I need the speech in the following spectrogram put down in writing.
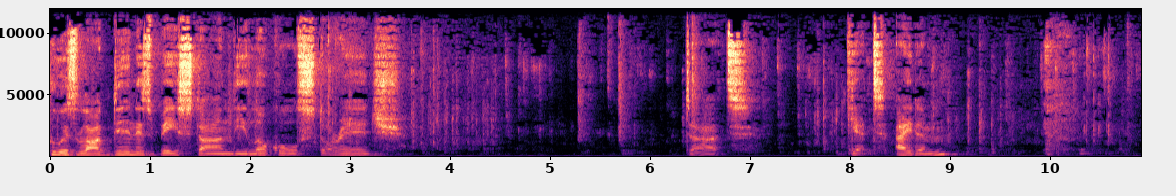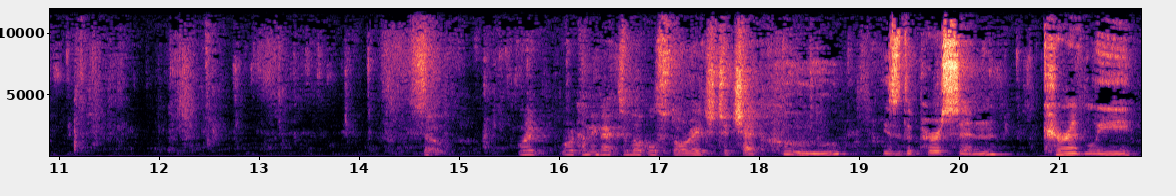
who is logged in is based on the local storage dot get item so we're, we're coming back to local storage to check who is the person currently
